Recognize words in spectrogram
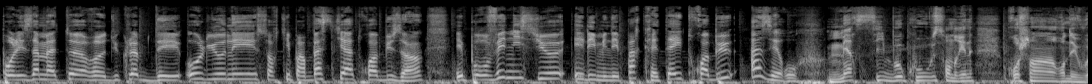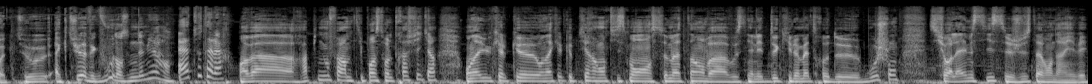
pour les amateurs du club des Hauts-Lyonnais, sorti par Bastia 3 buts à 1. Et pour Vénitieux, éliminé par Créteil, 3 buts à 0. Merci beaucoup, Sandrine. Prochain rendez-vous actu, actu avec vous dans une demi-heure. À tout à l'heure. On va rapidement faire un petit point sur le trafic. Hein. On a eu quelques, on a quelques petits ralentissements ce matin. On va vous signaler 2 km de bouchons sur la M6 juste avant d'arriver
